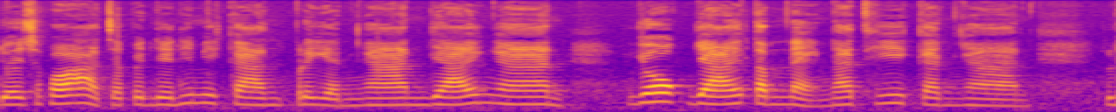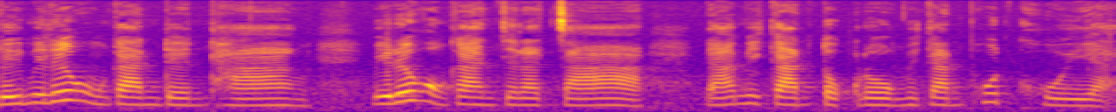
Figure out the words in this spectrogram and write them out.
โดยเฉพาะอาจจะเป็นเดือนที่มีการเปลี่ยนงานย้ายงาน โยกย้ายตำแหน่งหน้าที่การงาน หรือมีเรื่องของการเดินทาง มีเรื่องของการเจรจานะมีการตกลงมีการพูดคุยอะ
